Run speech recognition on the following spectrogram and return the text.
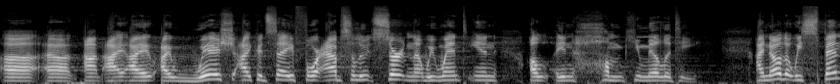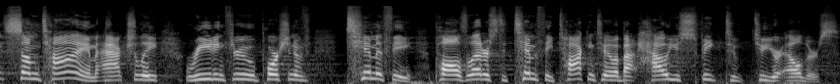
Uh, uh, I, I, I, wish I could say for absolute certain that we went in, in hum, humility. I know that we spent some time actually reading through a portion of Timothy, Paul's letters to Timothy, talking to him about how you speak to, to your elders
